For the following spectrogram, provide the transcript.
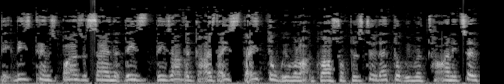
These ten spies were saying that these, these other guys, they, they thought we were like grasshoppers too. They thought we were tiny too.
